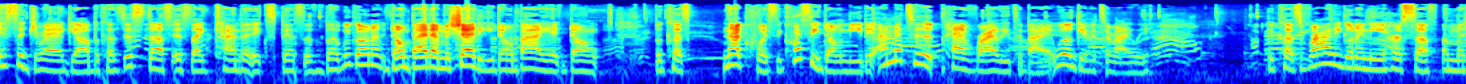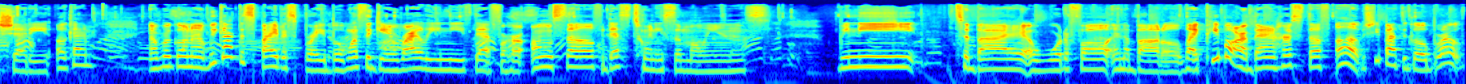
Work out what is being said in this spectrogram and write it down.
it's a drag, y'all, because this stuff is like kind of expensive. But we're gonna don't buy that machete. Don't buy it. Don't because not Quincy. Quincy don't need it. I meant to have Riley to buy it. We'll give it to Riley because Riley gonna need herself a machete. Okay. And we're gonna, we got the spider spray, but once again, Riley needs that for her own self. That's 20 simoleons. We need to buy a waterfall and a bottle. Like, people are buying her stuff up. She about to go broke.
